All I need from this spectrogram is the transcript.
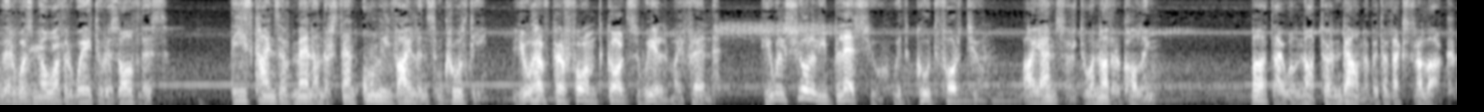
There was no other way to resolve this. These kinds of men understand only violence and cruelty. You have performed God's will, my friend. He will surely bless you with good fortune. I answer to another calling. But I will not turn down a bit of extra luck.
